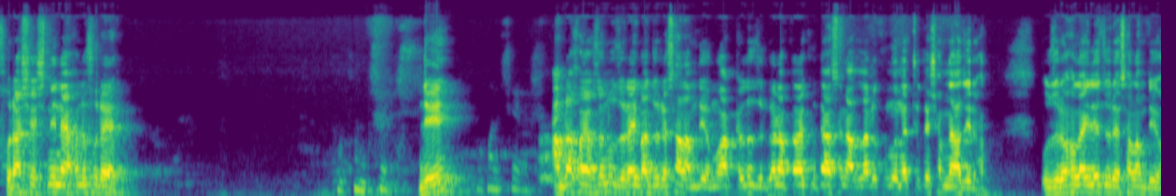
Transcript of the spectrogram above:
ফুরা শেষ নেই না এখনও ফুরের জি? আমরা কয়েকজন হুজুরাই বাজুরে সালাম দিও। মোয়াক্কেল হুজুরগণ আপনারা কোথায় আছেন? আল্লাহর হুকুমনের চোখের সামনে হাজির হন। হুজুরে হলাইলে জুড়ে সালাম দিও।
